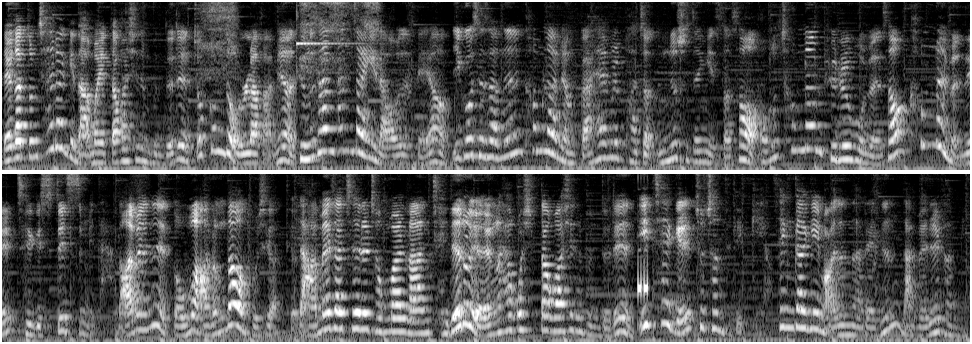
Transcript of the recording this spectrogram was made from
내가 좀 체력이 남아있다고 하시는 분들은 조금 더 올라가면 금산 산장이 나오는데요. 이곳에서는 컵라면과 해물파전, 음료수 등이 있어서 엄청난 뷰를 보면서 컵라면을 즐길 수도 있습니다. 남해는 너무 아름다운 도시 같아요. 남해 자체를 정말 난 제대로 여행을 하고 싶다고 하시는 분들은 이 책을 추천드릴게요. 생각이 많은 날에는 남해를 갑니다.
